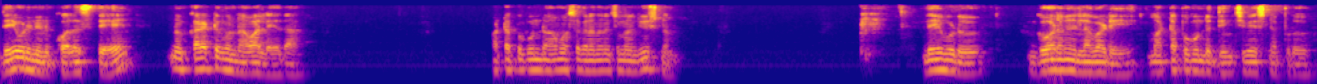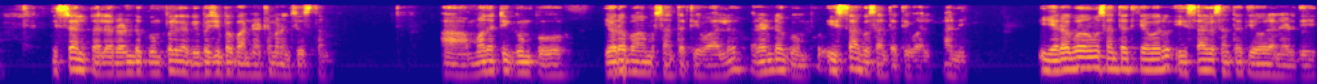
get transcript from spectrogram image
దేవుడు నేను కొలిస్తే నువ్వు కరెక్ట్గా ఉన్నావా లేదా? మట్టపు గుండు ఆమోస గ్రంథం నుంచి మనం చూసినాం. దేవుడు గోడ మీద నిలబడి మట్టపు గుండు దించి వేసినప్పుడు ఇస్రాయల్ పిల్లలు రెండు గుంపులుగా విభజింపబడినట్లు మనం చూస్తాం. ఆ మొదటి గుంపు ఎరబాము సంతతి వాళ్ళు రెండో గుంపు ఇసాగు సంతతి వాళ్ళు అని. ఈ ఎరబాము సంతతి ఎవరు? ఇసాగు సంతతి ఎవరు అనేది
